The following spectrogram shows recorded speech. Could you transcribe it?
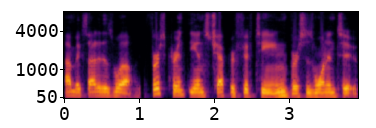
I'm excited as well. 1 Corinthians chapter 15 verses 1 and 2.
